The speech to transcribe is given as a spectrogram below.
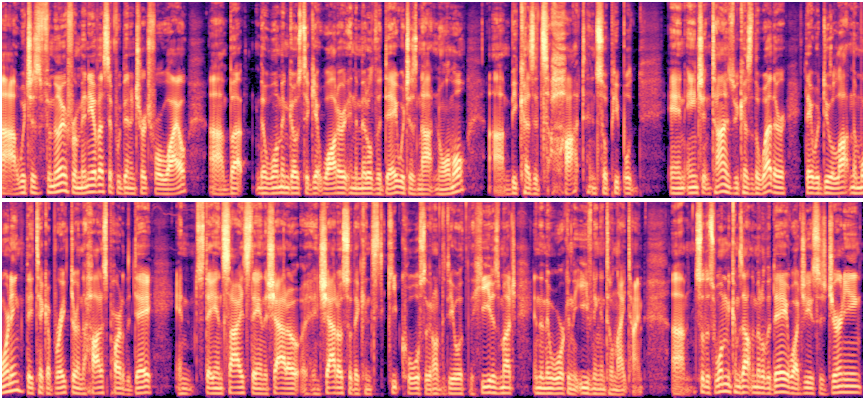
uh, which is familiar for many of us if we've been in church for a while. But the woman goes to get water in the middle of the day, which is not normal um, because it's hot. And so people in ancient times because of the weather they would do a lot in the morning. They take a break during the hottest part of the day and stay inside stay in the shadow in shadow so they can keep cool so they don't have to deal with the heat as much. And then they would work in the evening until nighttime. Um, so this woman comes out in the middle of the day while jesus is journeying.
